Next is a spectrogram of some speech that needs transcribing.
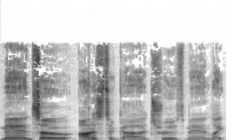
Man, so honest to God, truth, man. Like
